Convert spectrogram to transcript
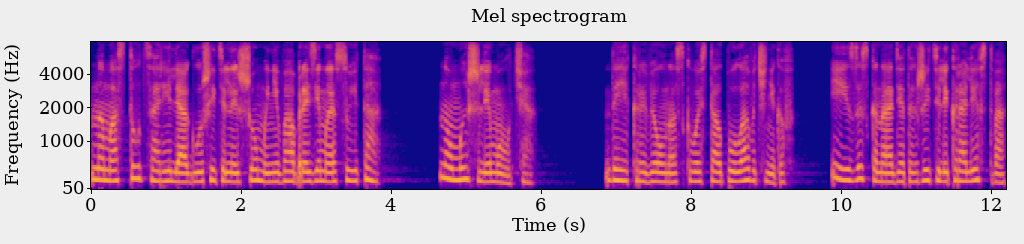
На мосту царили оглушительный шум и невообразимая суета, но мы шли молча. Дейкер вел нас сквозь толпу лавочников и изысканно одетых жителей королевства,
